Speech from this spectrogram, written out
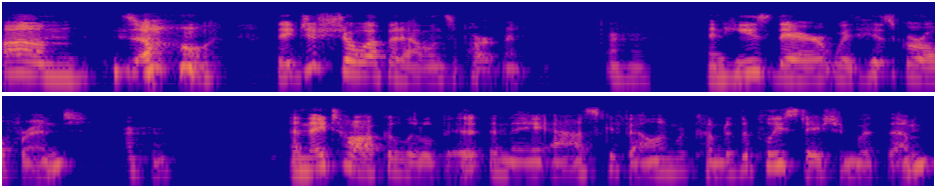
Um. So they just show up at Alan's apartment, Mhm. and he's there with his girlfriend. Mhm. And they talk a little bit and they ask if Alan would come to the police station with them.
